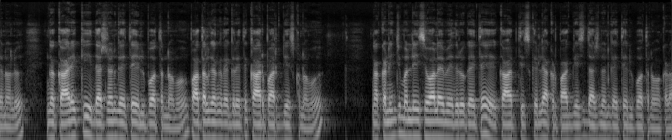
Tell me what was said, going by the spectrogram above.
జనాలు. ఇంకా కార్ ఎక్కి దర్శనానికి అయితే వెళ్ళిపోతున్నాము. పాతలగంగ దగ్గర అయితే కారు పార్క్ చేసుకున్నాము. అక్కడ నుంచి మళ్ళీ శివాలయం ఎదురుకైతే అయితే తీసుకెళ్ళి అక్కడ పార్క్ చేసి దర్శనానికి అయితే వెళ్ళిపోతున్నాం అక్కడ.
